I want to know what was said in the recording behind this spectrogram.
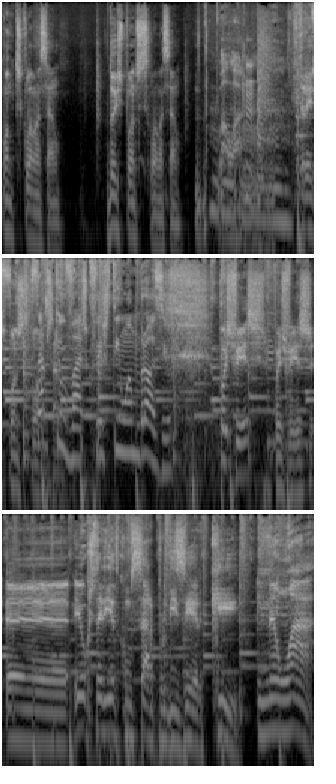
Ponto de exclamação. Dois pontos de exclamação. vá lá. Três pontos de Sabes exclamação. que o Vasco fez-te um Ambrósio. Pois fez, pois fez. Eh, eu gostaria de começar por dizer que não há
